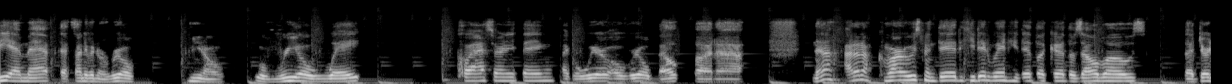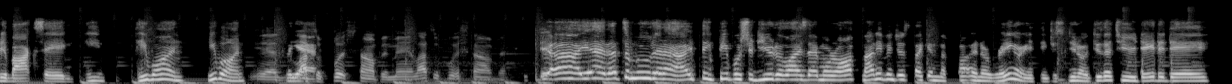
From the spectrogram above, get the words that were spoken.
BMF. That's not even a real, you know, a real weight class or anything. Like a real a real belt, but uh, no, I don't know. Kamaru Usman did. He did win. He did look good. Those elbows, the dirty boxing. He he won. He won. Yeah, But yeah. lots of foot stomping, man. Lots of foot stomping. Yeah, uh, yeah, that's a move that I, I think people should utilize that more often. Not even just like in the in a ring or anything. Just you know, do that to your day to day.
